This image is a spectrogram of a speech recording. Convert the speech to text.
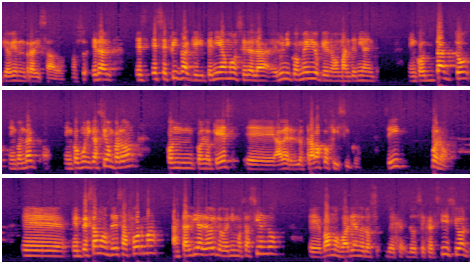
que habían realizado. Era, ese feedback que teníamos era el único medio que nos mantenía en, en contacto, en contacto, en comunicación, perdón, con, lo que es, eh, a ver, los trabajos físicos. ¿sí? Bueno, eh, empezamos de esa forma, hasta el día de hoy lo venimos haciendo, eh, vamos variando los, los ejercicios,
